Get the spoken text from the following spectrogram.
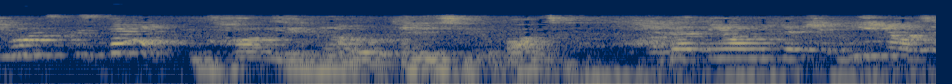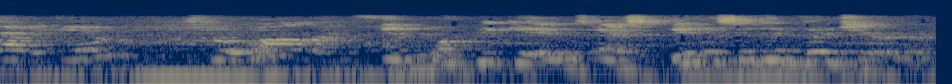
He wants to stay. You hardly know anything about him. I bet the only fiction he knows how to do is throw Rollins. And what begins as innocent adventure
